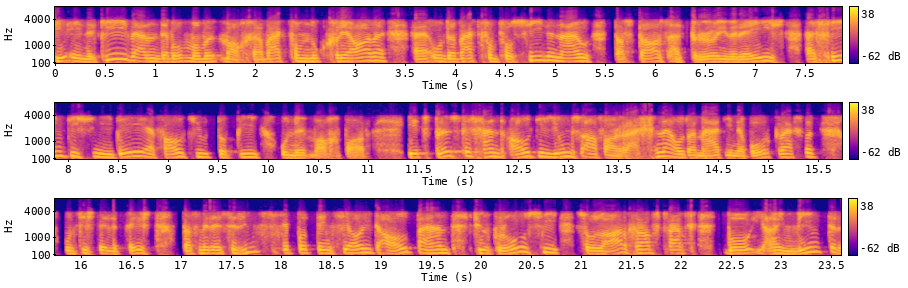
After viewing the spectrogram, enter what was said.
die Energiewende, die man machen weg vom Nuklearen äh, und weg vom Fossilen auch, dass das eine Träumerei ist, eine kindische Idee, eine falsche Utopie und nicht machbar. Jetzt plötzlich haben all die Jungs angefangen rechnen oder man hat ihnen vorgerechnet und sie stellen fest, dass wir ein riesiges Potenzial in den Alpen haben für grosse Solarkraftwerke, wo im Winter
